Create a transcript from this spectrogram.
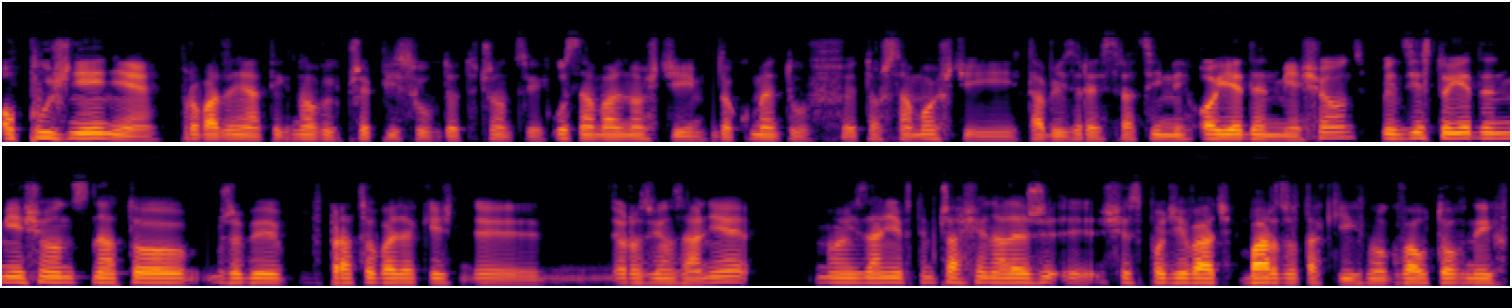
opóźnienie wprowadzenia tych nowych przepisów dotyczących uznawalności dokumentów tożsamości i tablic rejestracyjnych o jeden miesiąc, więc jest to jeden miesiąc na to, żeby wypracować jakieś y, rozwiązanie moim zdaniem w tym czasie należy y, się spodziewać bardzo takich no, gwałtownych,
